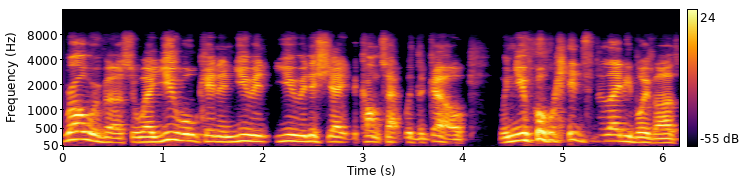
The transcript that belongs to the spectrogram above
role reversal where you walk in and you you initiate the contact with the girl. When you walk into the ladyboy bars,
